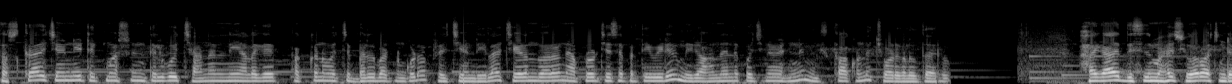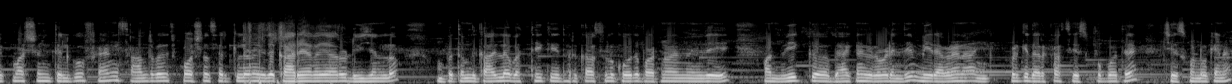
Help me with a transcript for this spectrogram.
సబ్స్క్రైబ్ చేయండి టెక్ మాస్టర్ తెలుగు ఛానల్ని అలాగే పక్కన వచ్చే బెల్ బటన్ కూడా ప్రెస్ చేయండి. ఇలా చేయడం ద్వారా నేను అప్లోడ్ చేసే ప్రతి వీడియో మీరు ఆన్లైన్లోకి వచ్చిన వెంటనే మిస్ కాకుండా చూడగలుగుతారు. Hi guys this is Mahesh you're watching tech master Telugu friends Andhra Pradesh postal సర్కిల్లోని వివిధ కార్యాలయాలు డివిజన్లో ముప్పై తొమ్మిది ఖాళీల భర్తీకి దరఖాస్తులు కోరిత పట్టణం అనేది వన్ వీక్ బ్యాక్ అని వెలువడింది మీరు ఎవరైనా ఇప్పటికీ దరఖాస్తు చేసుకోకపోతే చేసుకోండి ఓకేనా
